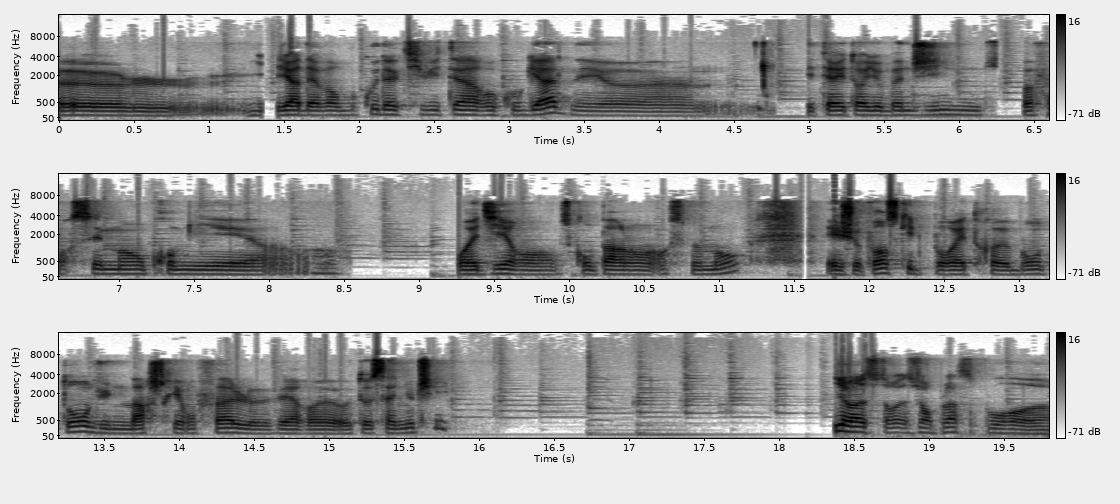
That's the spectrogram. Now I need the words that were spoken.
euh, il y a l'air d'avoir beaucoup d'activités à Rokugan et euh, les territoires Yobanjin ne sont pas forcément premiers, euh, on va dire, en ce qu'on parle en, en ce moment. Et je pense qu'il pourrait être bon ton d'une marche triomphale vers euh, Otosanyuchi. Qui resterait sur place pour euh,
